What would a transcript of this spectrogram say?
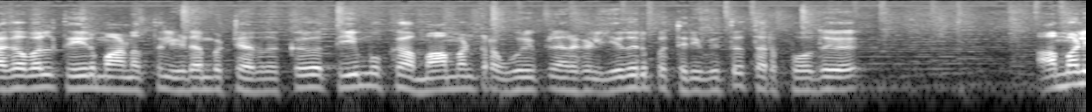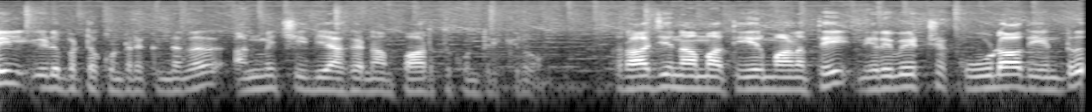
தகவல் தீர்மானத்தில் இடம்பெற்றதற்கு திமுக மாமன்ற உறுப்பினர்கள் எதிர்ப்பு தெரிவித்து தற்போது அமலில் ஈடுபட்டுக் கொண்டிருக்கின்றனர். அண்மைச் செய்தியாக நாம் பார்த்து கொண்டிருக்கிறோம். ராஜினாமா தீர்மானத்தை நிறைவேற்றக்கூடாது என்று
